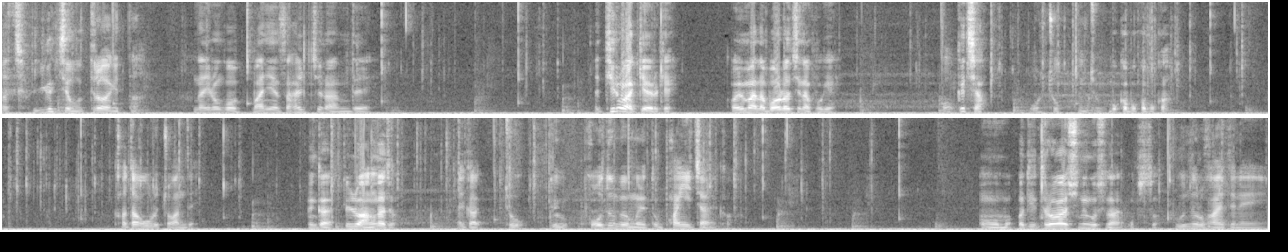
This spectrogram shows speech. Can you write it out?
아저 이건 진짜 못 들어가겠다. 나 이런 거 많이 해서 할 줄 아는데 뒤로 갈게요 이렇게 얼마나 멀어지나 보게 어? 끝이야 오른쪽 왼쪽. 못 가 못 가 못 가 가다가 오른쪽 안 돼? 그러니까 일로 안 가죠 그러니까 저 요, 어두운 부분에 또 방이 있지 않을까? 어 뭐, 어디 들어갈 수 있는 곳은 아- 없어 문으로 가야 되네.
